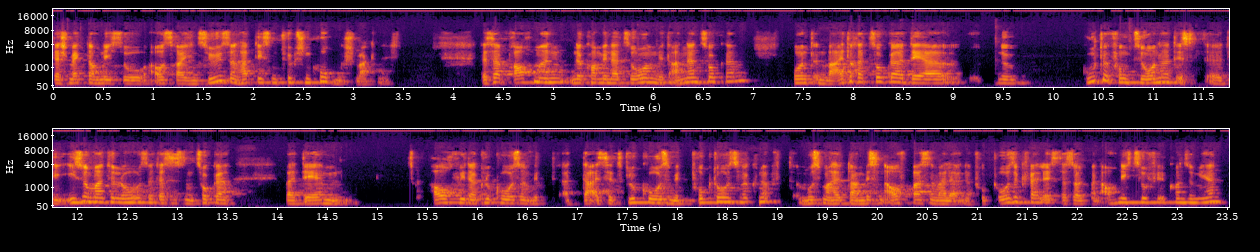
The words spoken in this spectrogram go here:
der schmeckt auch nicht so ausreichend süß und hat diesen typischen Kuchengeschmack nicht. Deshalb braucht man eine Kombination mit anderen Zuckern. Und ein weiterer Zucker, der eine gute Funktion hat, ist äh, die Isomantellose. Das ist ein Zucker, bei dem auch wieder Glucose mit, da ist jetzt Glucose mit Fructose verknüpft. Muss man halt da ein bisschen aufpassen, weil er eine Fructosequelle ist. Da sollte man auch nicht zu viel konsumieren.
